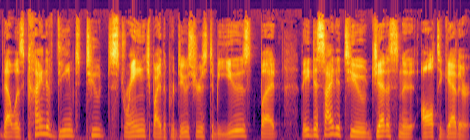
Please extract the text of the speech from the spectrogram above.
that was kind of deemed too strange by the producers to be used, but they decided to jettison it altogether.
